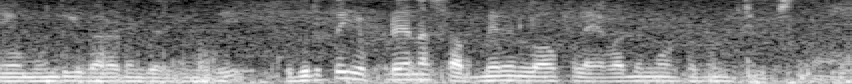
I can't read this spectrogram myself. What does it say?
మేము ముందుకు వెళ్ళడం జరిగింది. కుదిరితే ఎప్పుడైనా సబ్మెరీన్ లోపల ఏ విధంగా ఉంటుందో చూపిస్తాను.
